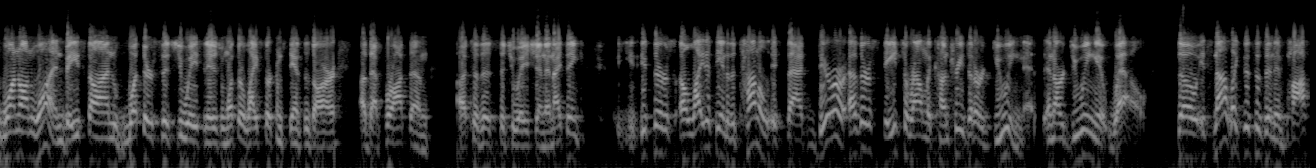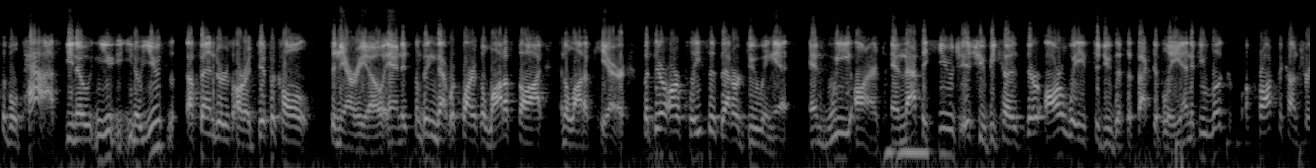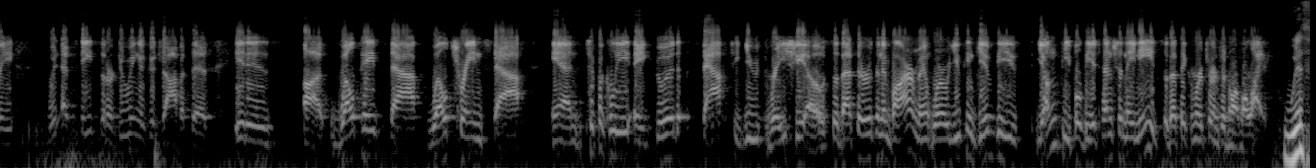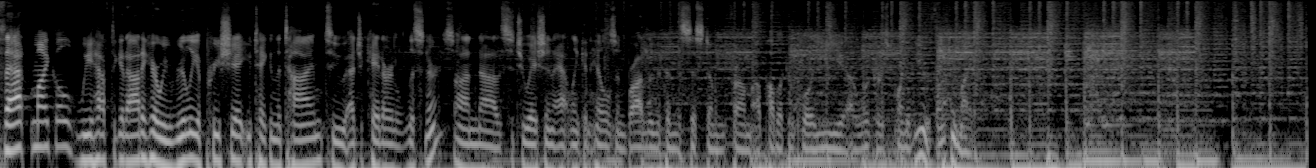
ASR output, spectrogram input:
one on one based on what their situation is and what their life circumstances are uh, that brought them uh, to this situation. And I think if there's a light at the end of the tunnel, it's that there are other states around the country that are doing this and are doing it well. So it's not like this is an impossible task. You know, you, you know, youth offenders are a difficult scenario, and it's something that requires a lot of thought and a lot of care. But there are places that are doing it, and we aren't, and that's a huge issue because there are ways to do this effectively. And if you look across the country at states that are doing a good job at this, it is uh, well paid staff, well trained staff, and typically a good staff to youth ratio so that there is an environment where you can give these young people the attention they need so that they can return to normal life. With that, Michael, we have to get out of here. We really appreciate you taking the time to educate our listeners on uh, the situation at Lincoln Hills and broadly within the system from a public employee uh, worker's point of view. Thank you,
